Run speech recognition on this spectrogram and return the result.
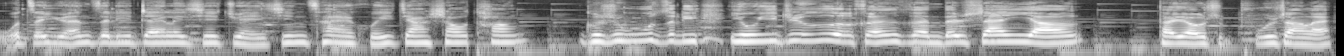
我在园子里摘了些卷心菜回家烧汤，可是屋子里有一只恶狠狠的山羊，它要是扑上来，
